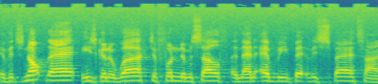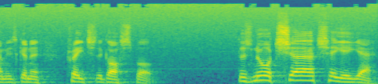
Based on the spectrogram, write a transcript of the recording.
If it's not there, he's going to work to fund himself, and then every bit of his spare time he's going to preach the gospel. There's no church here yet.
